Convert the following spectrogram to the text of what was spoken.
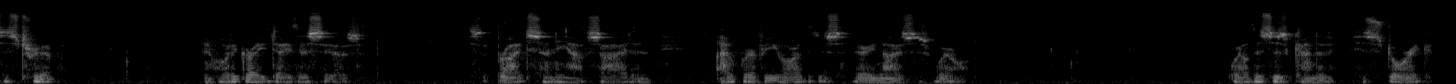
Mrs. trip. And what a great day this is. It's a bright, sunny outside, and I hope wherever you are that it's very nice as well. Well, this is kind of historic.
